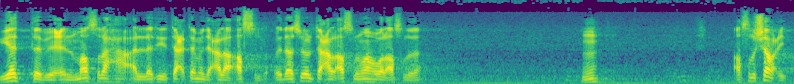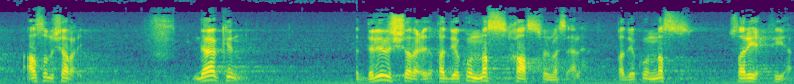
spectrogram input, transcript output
يتبع المصلحة التي تعتمد على أصل. وإذا سئلت على الأصل ما هو الأصل؟ ذا أصل شرعي أصل شرعي. لكن الدليل الشرعي قد يكون نص خاص في المسألة قد يكون نص صريح فيها.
